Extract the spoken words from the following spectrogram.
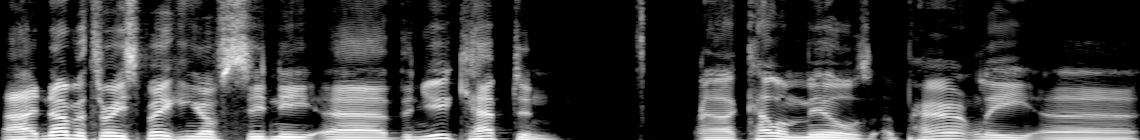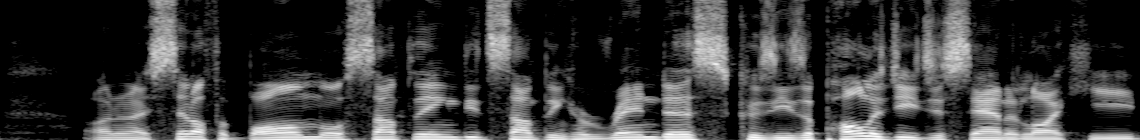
Uh, number three. Speaking of Sydney, uh, the new captain, uh, Callum Mills, apparently. Uh, I don't know, set off a bomb or something, did something horrendous because his apology just sounded like he,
